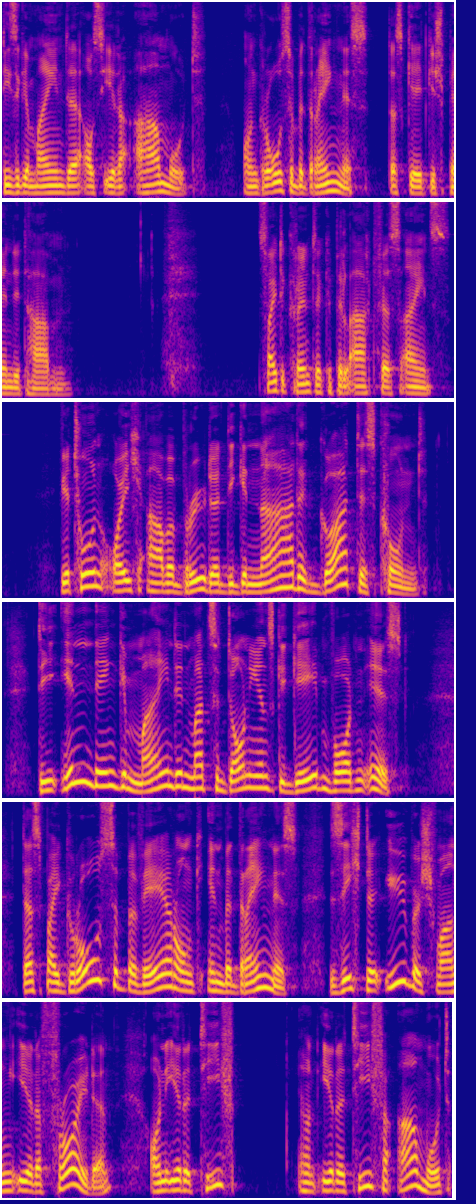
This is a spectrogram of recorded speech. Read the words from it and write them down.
diese Gemeinde aus ihrer Armut und großer Bedrängnis das Geld gespendet haben. 2. Korinther Kapitel 8, Vers 1. Wir tun euch aber, Brüder, die Gnade Gottes kund, die in den Gemeinden Mazedoniens gegeben worden ist, dass bei großer Bewährung in Bedrängnis sich der Überschwang ihrer Freude und ihre tief und ihre tiefe Armut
